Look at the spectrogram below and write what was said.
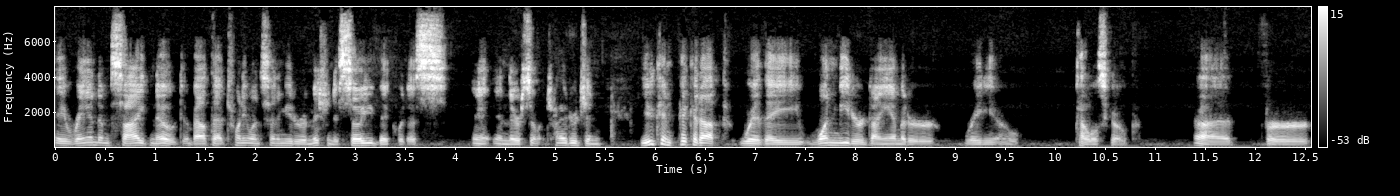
a, random side note about that 21 centimeter emission is so ubiquitous, and, and, there's so much hydrogen. You can pick it up with a one meter diameter radio telescope. Uh, for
